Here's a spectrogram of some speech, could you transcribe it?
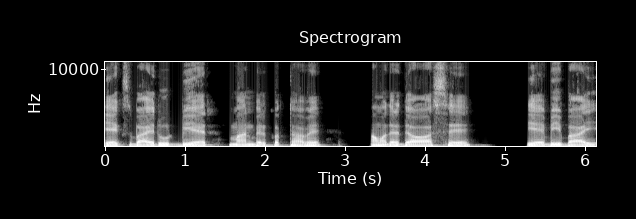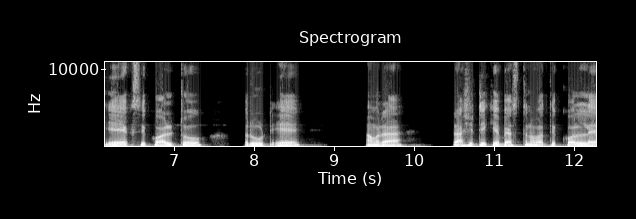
এক্স বাই রুট বি এর মান বের করতে হবে। আমাদের দেওয়া আছে A B by X equal to root A আমরা রাশিটিকে ব্যস্তানুপাতিক করলে,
